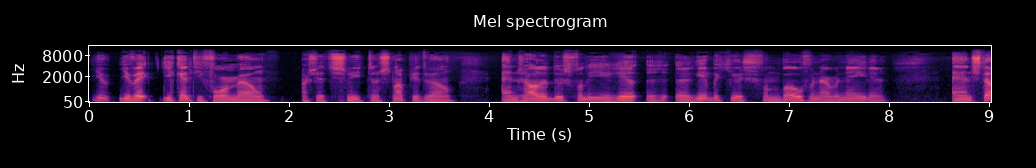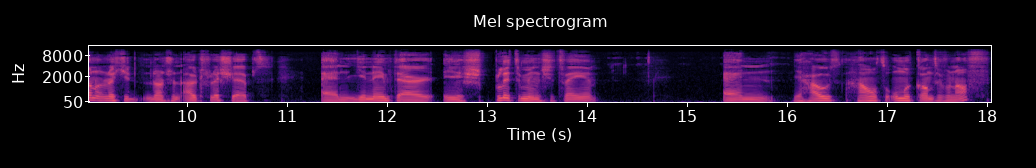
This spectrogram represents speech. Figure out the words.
je, je, weet, je kent die vorm wel. Als je het sniet, dan snap je het wel. En ze hadden dus van die ribbetjes van boven naar beneden. En stel nou dat je dan zo'n oud flesje hebt. En je neemt daar, je split hem in z'n tweeën. En je haalt de onderkant ervan af.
